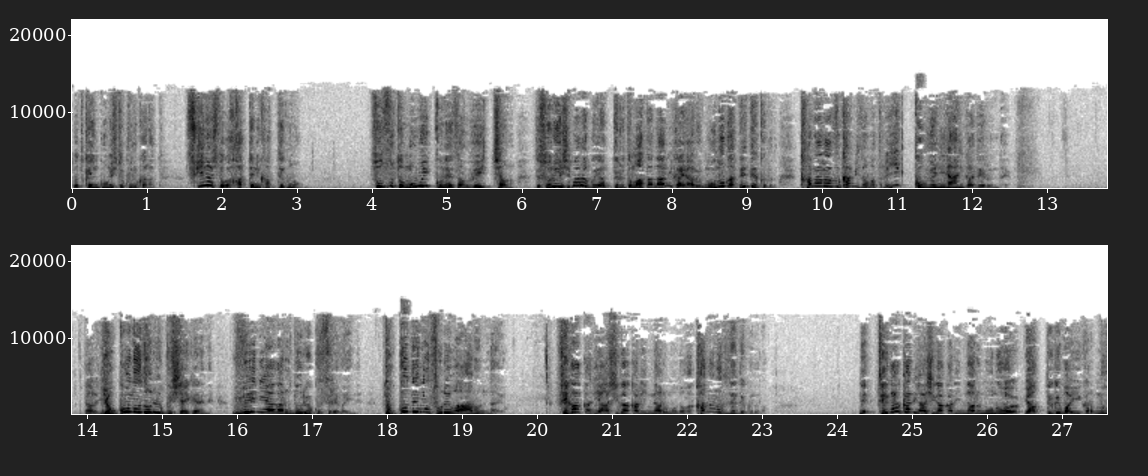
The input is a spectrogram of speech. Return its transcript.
だって健康の人来るからって。好きな人が勝手に買っていくの。そうするともう一個姉さん上行っちゃうの。でそれをしばらくやってるとまた何かやるものが出てくる必ず神様ったら一個上に何か出るんだよ。だから横の努力しちゃいけないね上に上がる努力すればいいねどこでもそれはあるんだよ。手がかり足がかりになるものが必ず出てくるの。で手がかり足がかりになるものをやっていけばいいから難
